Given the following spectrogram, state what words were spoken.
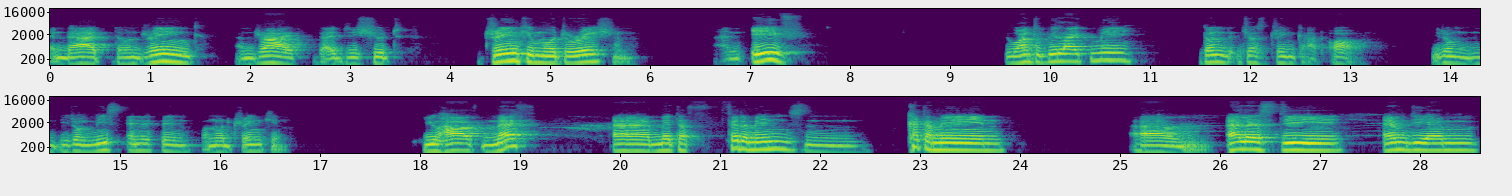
and that don't drink and drive, that you should drink in moderation. And if you want to be like me, don't just drink at all. You don't you don't miss anything for not drinking. You have meth, uh, methamphetamines, and ketamine, um, LSD, MDMA,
